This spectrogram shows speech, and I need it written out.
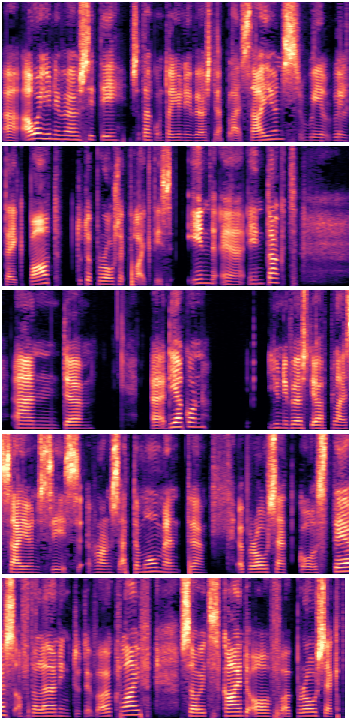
Uh, our university, Satakunta University Applied Science, will, will take part to the project like this in, uh, intact. And um, uh, University of Applied Sciences runs at the moment uh, a project called Stairs of the Learning to the Work Life. So it's kind of a project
